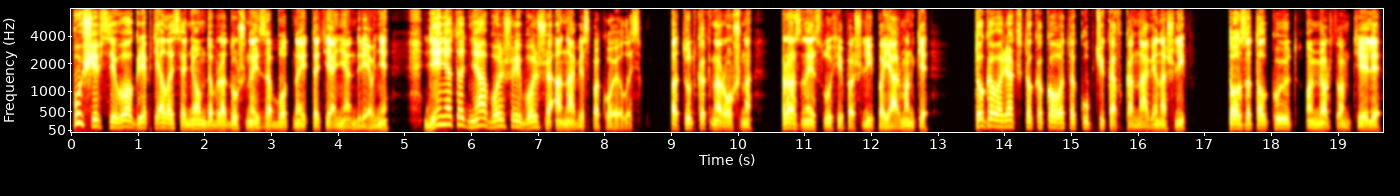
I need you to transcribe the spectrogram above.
Пуще всего грептелось о нем добродушной, заботной Татьяне Андреевне. День ото дня больше и больше она беспокоилась. А тут, как нарочно, разные слухи пошли по ярманке. То говорят, что какого-то купчика в канаве нашли — то затолкуют о мертвом теле,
